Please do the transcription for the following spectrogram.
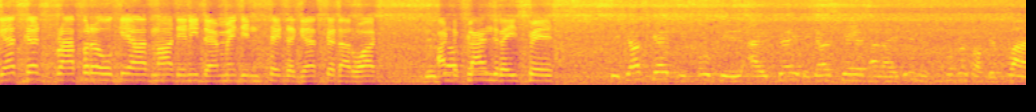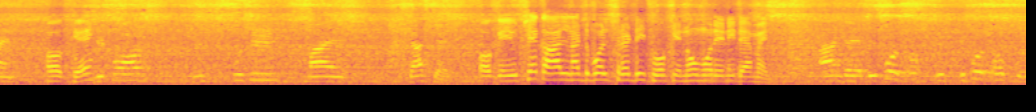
gasket proper okay or not, any damage inside the gasket or what, The and flange rise face. The gasket is okay. I check the gasket and I clean the surface of the flange Okay, before putting my gasket. okay, you check all nut bolt thread is okay, no more any damage. And uh, before, before also,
